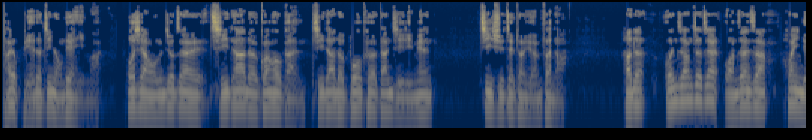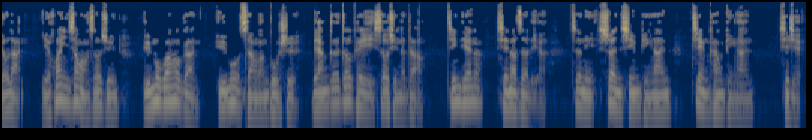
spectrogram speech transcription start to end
还有别的金融电影嘛。我想，我们就在其他的观后感、其他的播客单集里面继续这段缘分啊。好的，文章就在网站上，欢迎浏览，也欢迎上网搜寻“雨木观后感”、“雨木散文故事”，两个都可以搜寻得到。今天呢，先到这里啊，祝你顺心平安、健康平安，谢谢。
